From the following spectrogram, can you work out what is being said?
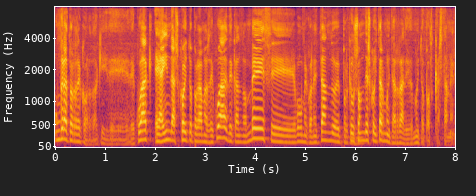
un grato recordo aquí de, de Cuac, e aínda escoito programas de Cuac, de Candombez, e eh, voume conectando, eh, porque eu son de escoitar moita radio e moito podcast tamén.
